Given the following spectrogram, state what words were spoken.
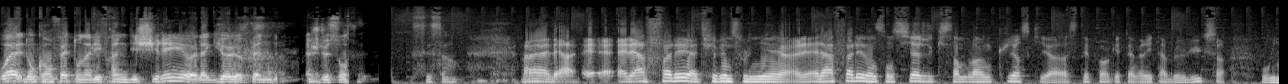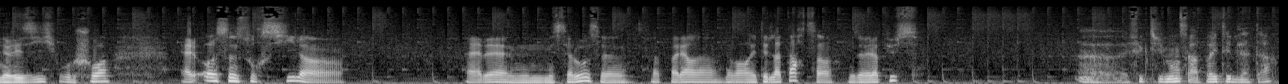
Ouais, donc en fait, on a les fringues déchirées, euh, la gueule pleine de de sang. C'est ça. Ouais, elle, est, elle- elle est affalée, tu fais bien de souligner, elle, est affalée dans son siège qui semble en cuir, ce qui à cette époque est un véritable luxe, ou une hérésie, au choix. Elle hausse un sourcil. euh, Eh ben, mes salauds, ça ça a pas l'air d'avoir été de la tarte, ça. Vous avez la puce? Euh, effectivement, ça n'a pas été de la tarte,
